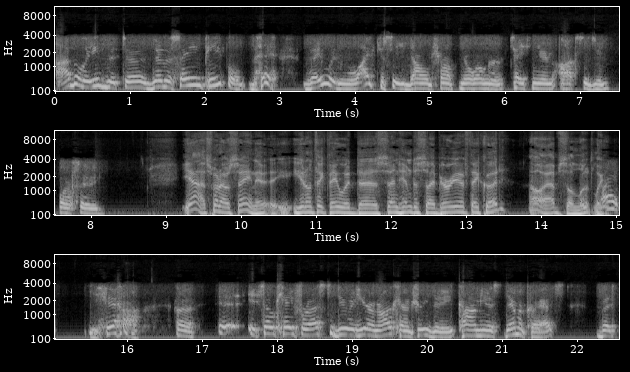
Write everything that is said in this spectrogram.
I believe that uh, they're the same people. they would like to see Donald Trump no longer taking in oxygen or food. Yeah, that's what I was saying. Uh, You don't think they would uh, send him to Siberia if they could? Oh, absolutely. Right. Yeah. Uh, it's okay for us to do it here in our country, the communist Democrats, but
